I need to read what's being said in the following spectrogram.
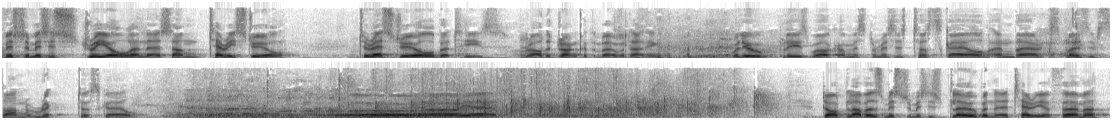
Mr. and Mrs. Streel and their son, Terry Streel. Terrestrial, but he's rather drunk at the moment, I think. Will you please welcome Mr. and Mrs. Tuscale and their explosive son, Rick Tuscale? Oh, oh, yes. Dog lovers, Mr. and Mrs. Globe and their terrier, Firma.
